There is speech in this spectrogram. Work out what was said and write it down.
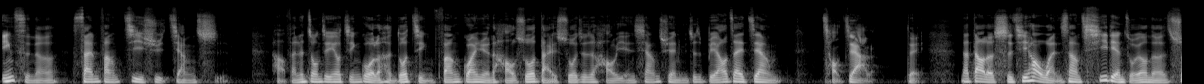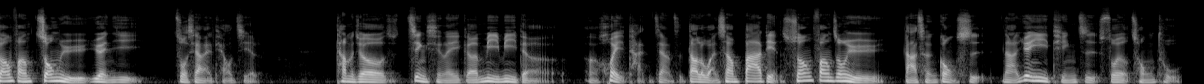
因此呢，三方继续僵持。好，反正中间又经过了很多警方官员的好说歹说，就是好言相劝，你们就是不要再这样吵架了。对，那到了十七号晚上七点左右呢，双方终于愿意坐下来调解了。他们就进行了一个秘密的呃会谈，这样子。到了晚上八点，双方终于达成共识，那愿意停止所有冲突，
